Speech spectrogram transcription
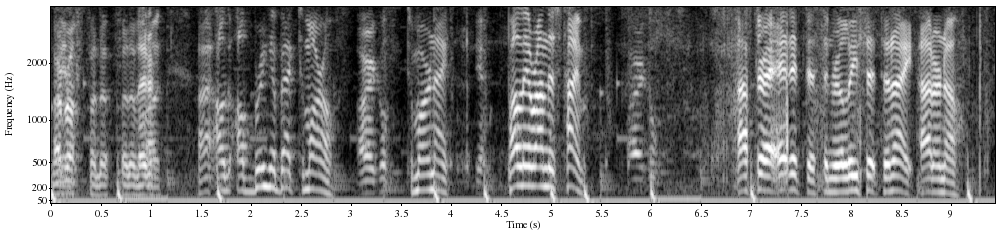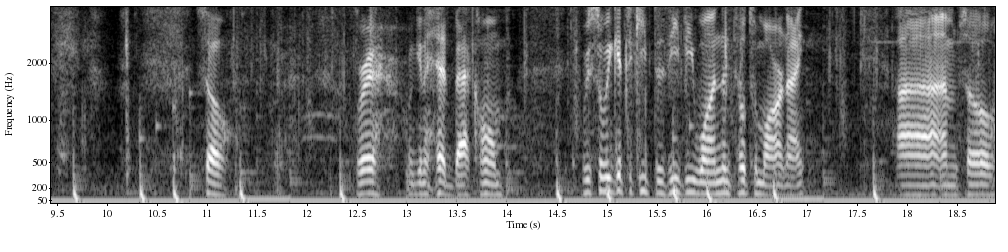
right, bro. For the for the Later. vlog. I- I'll I'll bring it back tomorrow. All right, cool. Tomorrow night. Yeah. Probably around this time. All right, cool. After I edit this and release it tonight. I don't know. So we're we're gonna head back home. We- So we get to keep the ZV-1 until tomorrow night. Um, so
